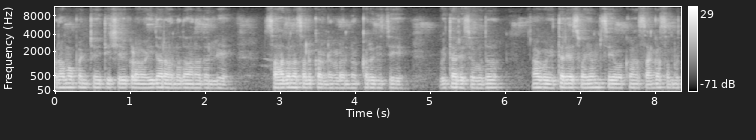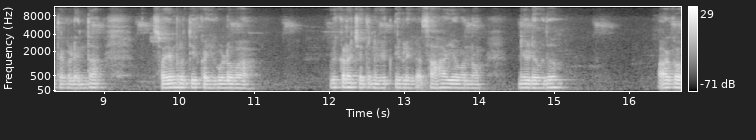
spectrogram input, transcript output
ಗ್ರಾಮ ಪಂಚಾಯಿತಿ ಶೇಕಡ ಐದರ ಅನುದಾನದಲ್ಲಿ ಸಾಧನ ಸಲಕರಣೆಗಳನ್ನು ಖರೀದಿಸಿ ವಿತರಿಸುವುದು ಹಾಗೂ ಇತರೆ ಸ್ವಯಂ ಸೇವಕ ಸಂಘ ಸಂಸ್ಥೆಗಳಿಂದ ಸ್ವಯಂ ವೃತ್ತಿ ಕೈಗೊಳ್ಳುವ ವಿಕಲಚೇತನ ವ್ಯಕ್ತಿಗಳಿಗೆ ಸಹಾಯವನ್ನು ನೀಡುವುದು ಹಾಗೂ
